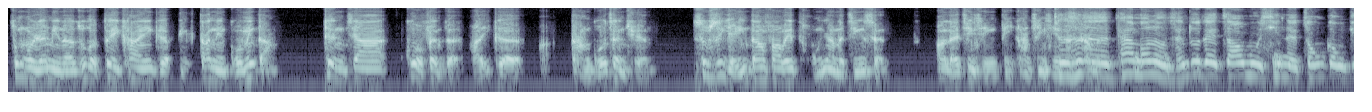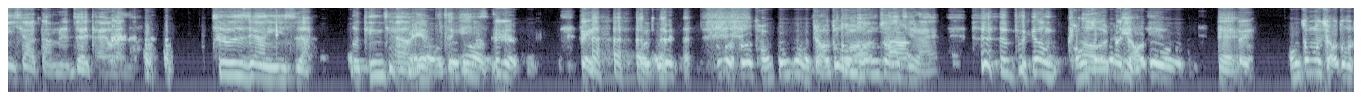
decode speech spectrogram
中国人民呢，如果对抗一个比当年国民党更加过分的啊一个啊党国政权，是不是也应当发挥同样的精神啊来进行抵抗、进行就是他某种程度在招募新的中共地下党人在台湾呢，是不是这样意思啊？我听起来没有这个意思。这个对，我觉得如果说从中共的角度啊，抓起来，不用从中共的角度，对对。从中国角度，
